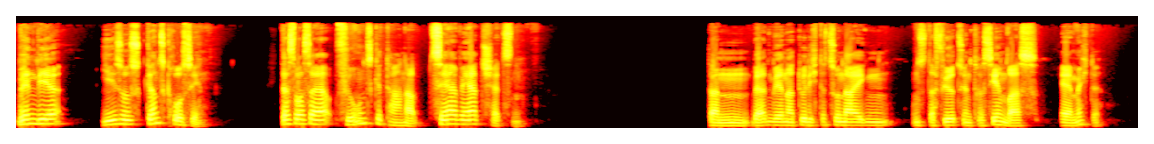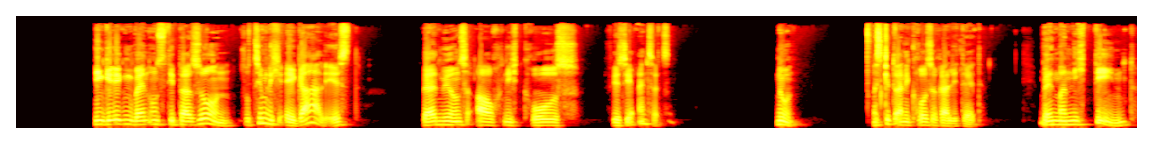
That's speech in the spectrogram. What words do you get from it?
Wenn wir Jesus ganz groß sehen, das, was er für uns getan hat, sehr wertschätzen, dann werden wir natürlich dazu neigen, uns dafür zu interessieren, was er möchte. Hingegen, wenn uns die Person so ziemlich egal ist, werden wir uns auch nicht groß für sie einsetzen. Nun, es gibt eine große Realität. Wenn man nicht dient,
